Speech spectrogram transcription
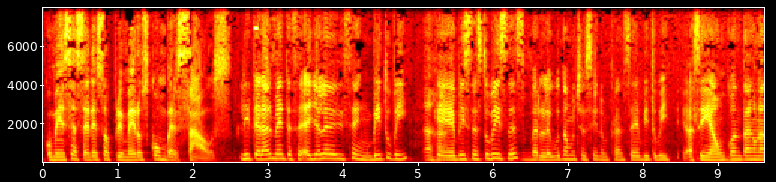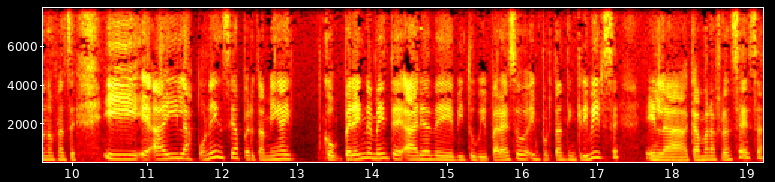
comience a hacer esos primeros conversados. Literalmente, ellos le dicen B2B, Ajá. que es business to business, uh -huh. pero le gusta mucho decirlo en francés B2B, así, aún cuando están hablando en francés. Y eh, hay las ponencias, pero también hay perennemente área de B2B. Para eso es importante inscribirse en la Cámara Francesa.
